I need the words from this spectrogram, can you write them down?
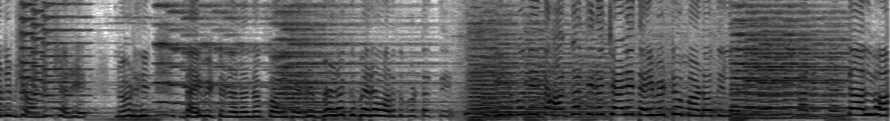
ಒಂದು ನಿಮಿಷ ಒಂದು ನಿಮಿಷ ರೀ. ನೋಡಿ ದಯವಿಟ್ಟು ನನ್ನನ್ನು ಕೊಲ್ಬೇಡ್ರಿ. ಬೆಳಕು ಬೇರೆ ಹರಿದು ಬಿಟ್ಟತಿ. ಇನ್ನು ಮುಂದೆ ಹಗ್ಗತಿನ ಹಗ್ಗ ತಿನ್ನೋ ಚಾಳಿ ದಯವಿಟ್ಟು ಮಾಡೋದಿಲ್ಲ. ನನ್ನ ಗಂಡ ಅಲ್ವಾ?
